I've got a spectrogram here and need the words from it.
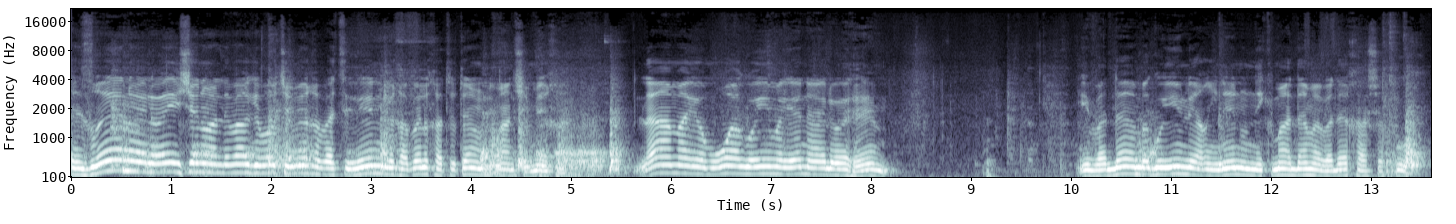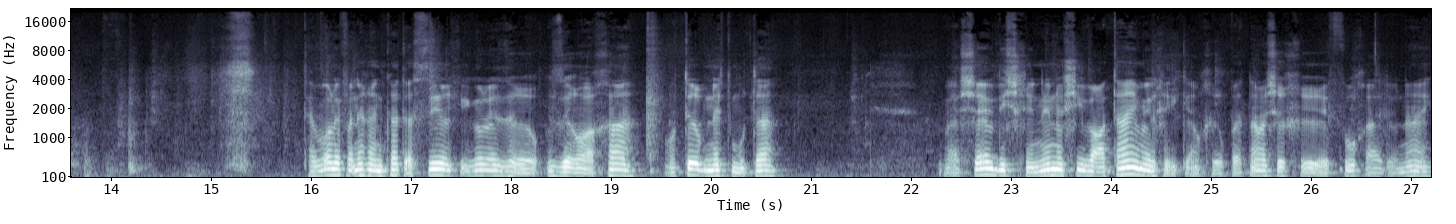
עזרנו אלוהי אישנו על דבר כבוד שמך והצילנו לכבל חטאותינו למען שמך. למה יאמרו הגויים עיינה אלוהיהם? יוודע בגויים לעיננו נקמה דם עבדיך השפוך. תבוא לפניך נקת אסיר כגול זרועך, עותר בני תמותה. והשב לשכננו שבעתיים אל חיקם, חרפתם אשר חירפוך אדוני.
